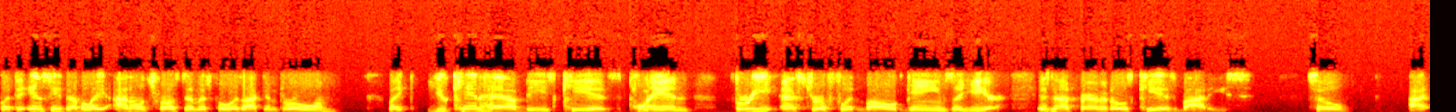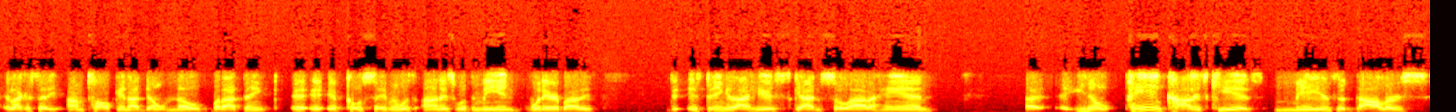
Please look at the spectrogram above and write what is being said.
But the NCAA, I don't trust them as far as I can throw them. Like, you can have these kids playing three extra football games a year it's not fair to those kids' bodies. So, I like I say, I'm talking. I don't know, but I think if Coach Saban was honest with me and with everybody, this thing that I hear has gotten so out of hand. Uh, you know, paying college kids millions of dollars,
